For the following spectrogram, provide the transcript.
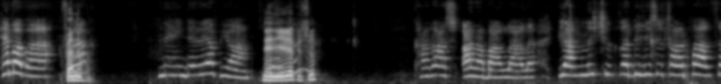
He baba. Efendim Neyleri yapıyorum? ne neler yapıyorsun? Karaş arabalarla yanlışlıkla birisi çarparsa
